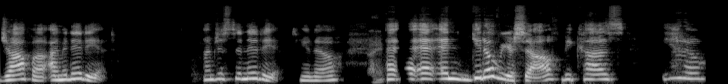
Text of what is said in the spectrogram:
japa i'm an idiot. I'm just an idiot you know? Right. and, and, and get over yourself because you know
